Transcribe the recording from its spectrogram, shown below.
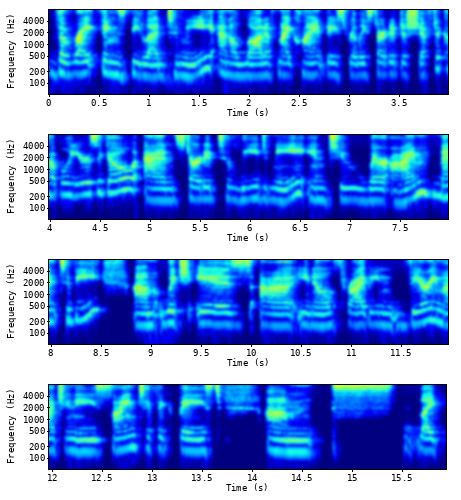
the right things be led to me. And a lot of my client base really started to shift a couple years ago and started to lead me into where i'm meant to be um, which is uh, you know thriving very much in a scientific based um, like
